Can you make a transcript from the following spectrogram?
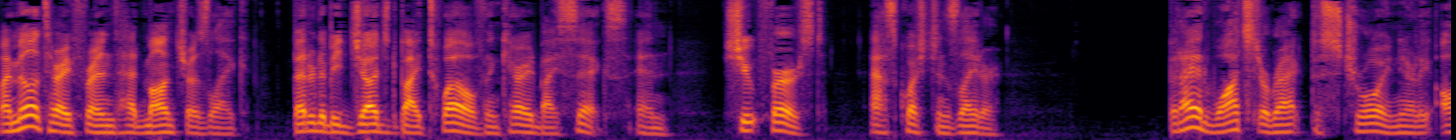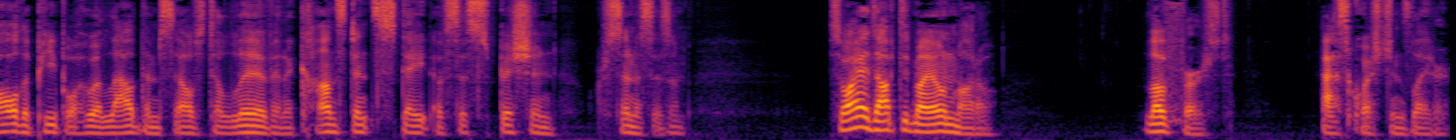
My military friends had mantras like, better to be judged by 12 than carried by 6, and shoot first, ask questions later. But I had watched Iraq destroy nearly all the people who allowed themselves to live in a constant state of suspicion or cynicism. So I adopted my own motto. Love first, ask questions later.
